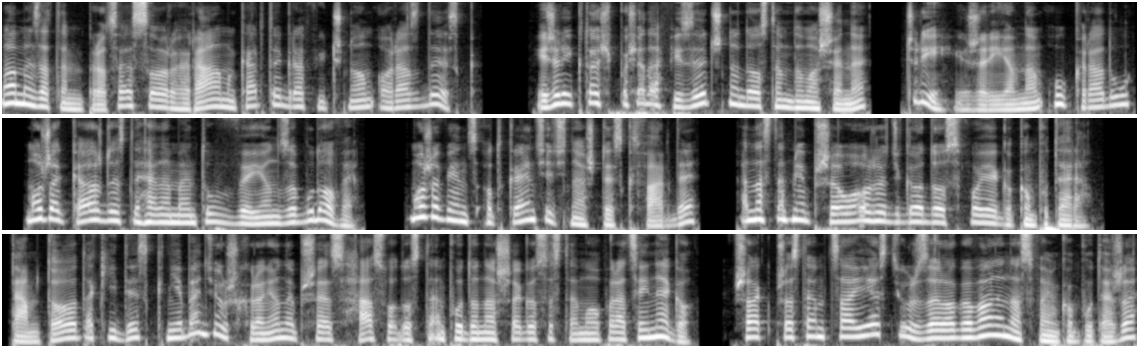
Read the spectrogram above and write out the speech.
Mamy zatem procesor, RAM, kartę graficzną oraz dysk. Jeżeli ktoś posiada fizyczny dostęp do maszyny, Czyli jeżeli ją nam ukradł, może każdy z tych elementów wyjąć z obudowy. Może więc odkręcić nasz dysk twardy, a następnie przełożyć go do swojego komputera. Tamto taki dysk nie będzie już chroniony przez hasło dostępu do naszego systemu operacyjnego. Wszak przestępca jest już zalogowany na swoim komputerze,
